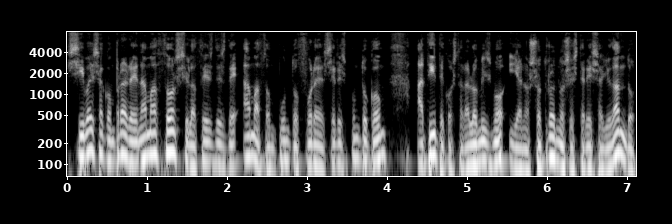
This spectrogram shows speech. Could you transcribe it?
si vais a comprar en Amazon, si lo hacéis desde amazon.fueradeseries.com, a ti te costará lo mismo y a nosotros nos estaréis ayudando,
